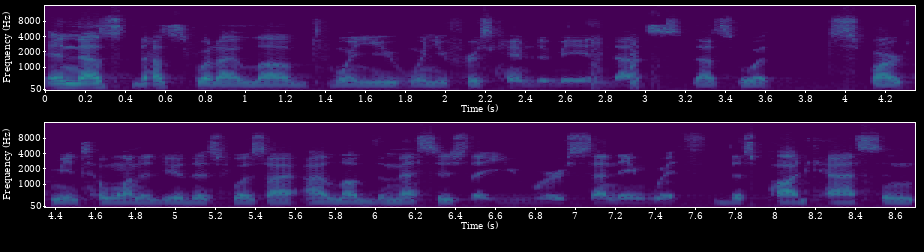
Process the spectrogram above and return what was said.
and that's that's what I loved when you when you first came to me, and that's that's what sparked me to want to do this. Was I, I love the message that you were sending with this podcast and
